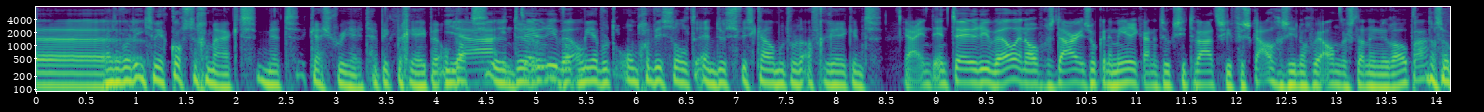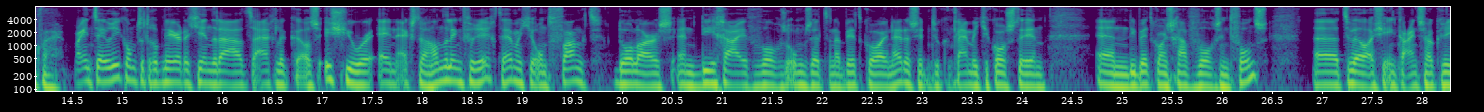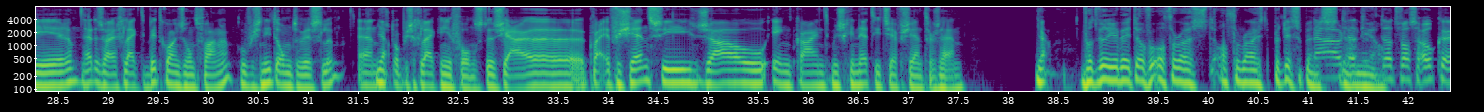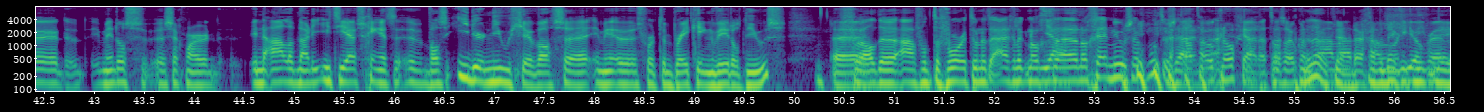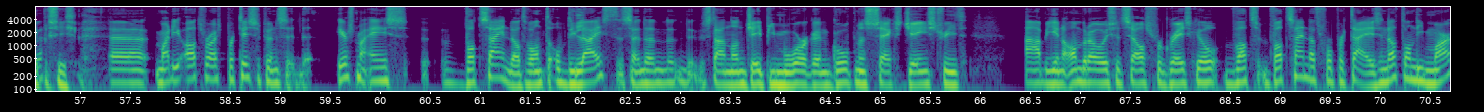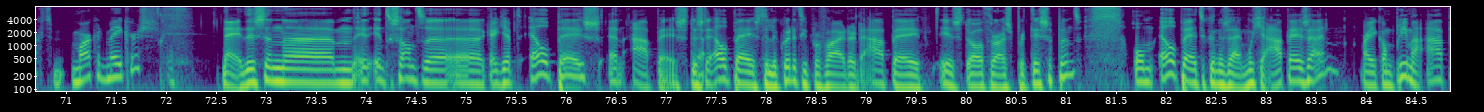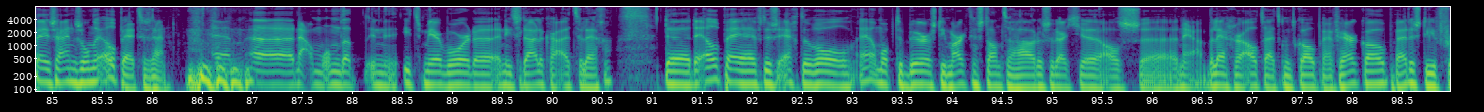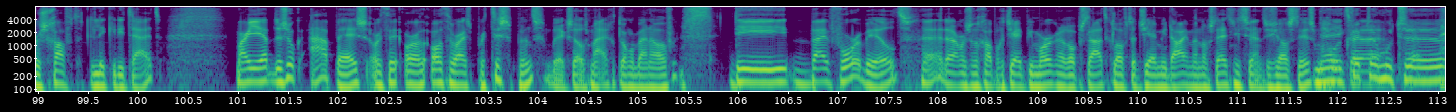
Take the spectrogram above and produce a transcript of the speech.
Maar er worden iets meer kosten gemaakt met Cash Create, heb ik begrepen. Omdat Ja, eh, in er theorie wat wel. meer wordt omgewisseld en dus fiscaal moet worden afgerekend. Ja, in, in theorie wel. En overigens, daar is ook in Amerika natuurlijk situatie fiscaal gezien nog weer anders dan in Europa. Dat is ook waar. Maar in theorie komt het erop neer dat je inderdaad eigenlijk als issuer één extra handeling verricht. Hè? Want je ontvangt dollars en die ga je vervolgens omzetten naar bitcoin. Hè? Daar zit natuurlijk een klein beetje kosten in. En die bitcoins gaan vervolgens in het fonds. Eh, terwijl als je in kind zou creëren, hè, dan zou je gelijk de bitcoins ontvangen. Hoef je ze niet om te wisselen. En Ja. stop je ze gelijk in je fonds. Dus ja, eh, qua efficiëntie zou in kind misschien net iets efficiënter zijn. Wat wil je weten over authorized, authorized participants, Nou, Daniel? dat, dat was ook eh, inmiddels, eh, zeg maar, in de aanloop naar die ETF's ging het, eh, was ieder nieuwtje was een soort breaking wereldnieuws. Vooral de avond ervoor toen het eigenlijk nog, Ja. eh, nog geen nieuws had moeten zijn. dat ook nog, ja, dat was ook een drama. ook, ja. Daar gaan we, denk het ik niet niet. over Nee, hebben. precies. Eh, maar die authorized participants, eerst maar eens, wat zijn dat? Want op die lijst zijn dan, staan dan JP Morgan, Goldman Sachs, Jane Street, ABN AMRO is het zelfs voor Grayscale. Wat, wat zijn dat voor partijen? Zijn dat dan die markt, market makers? Nee, het is een uh, interessante. Uh, kijk, je hebt LP's en AP's. Dus de LP is de liquidity provider, de AP is de authorized participant. Om LP te kunnen zijn, moet je AP zijn. Maar je kan prima AP zijn zonder LP te zijn. en uh, nou, om, om dat in iets meer woorden en iets duidelijker uit te leggen. De, de LP heeft dus echt de rol hè, om op de beurs die markt in stand te houden. Zodat je als uh, nou ja, belegger altijd kunt kopen en verkopen. Hè, dus die verschaft de liquiditeit. Maar je hebt dus ook AP's, Authorized Participants, ik breek zelfs mijn eigen tong er bijna over, die bijvoorbeeld, hè, daarom is wel grappig JP Morgan erop staat. Ik geloof dat Jamie Dimon nog steeds niet zo enthousiast is. Maar nee, goed, crypto uh, moet uh,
